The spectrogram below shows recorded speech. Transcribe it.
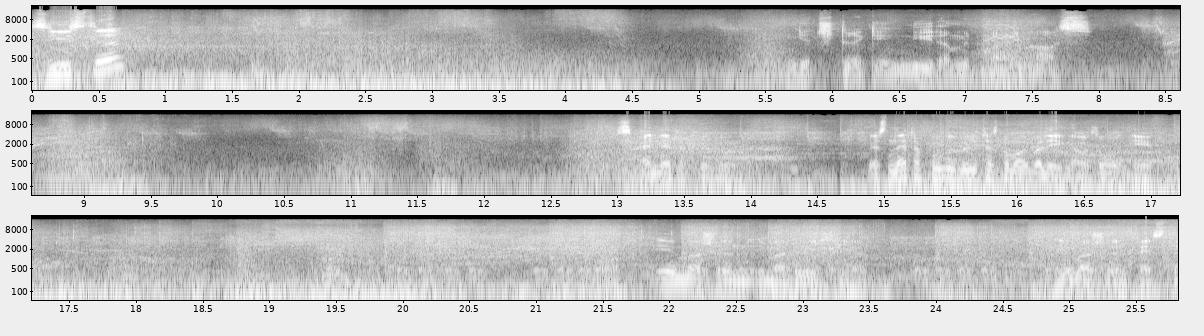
Siehste? Jetzt strecke ihn nieder mit meinem Hass. Das ist kein netter Vogel. Wäre es ein netter Vogel, würde ich das nochmal überlegen. Aber so, nee. So, immer schön, immer durch hier. Immer schön feste.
